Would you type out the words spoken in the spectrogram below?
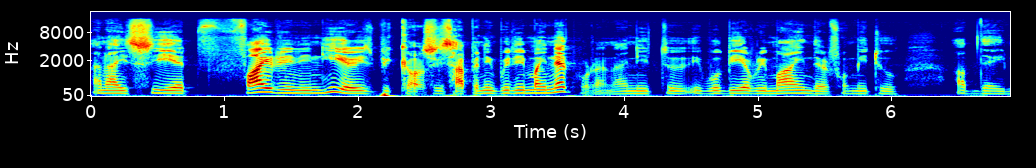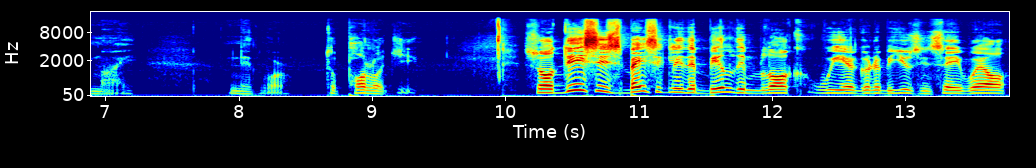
and I see it firing in here is because it's happening within my network and I need to it will be a reminder for me to update my network topology so this is basically the building block we are going to be using. Say, well,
